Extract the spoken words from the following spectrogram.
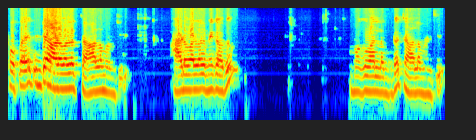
పప్పాయ తింటే ఆడవాళ్ళకి చాలా మంచిది. ఆడవాళ్ళనే కాదు మగవాళ్ళకు కూడా చాలా మంచిది.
